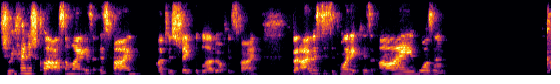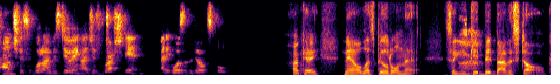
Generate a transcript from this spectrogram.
should we finish class?" I'm like, "It's, it's fine. I'll just shake the blood off. It's fine." But I was disappointed because I wasn't conscious of what I was doing. I just rushed in, and it wasn't the dog's fault. Okay. Now let's build on that. So you get Mm. bit by this dog.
